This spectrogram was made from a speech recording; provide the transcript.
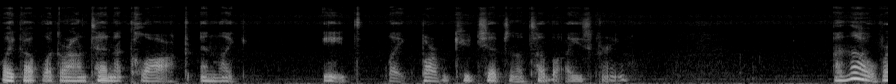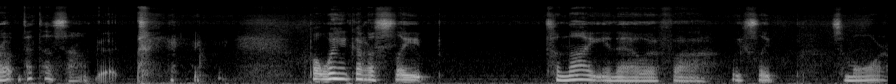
wake up like around 10 o'clock and like eat like barbecue chips and a tub of ice cream. I know, bro, that does sound good. but we ain't gonna sleep tonight, you know, if uh, we sleep some more.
